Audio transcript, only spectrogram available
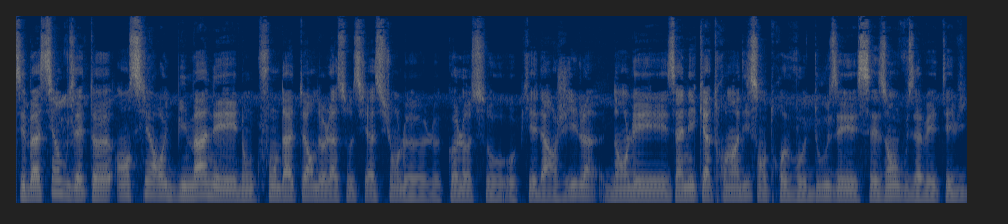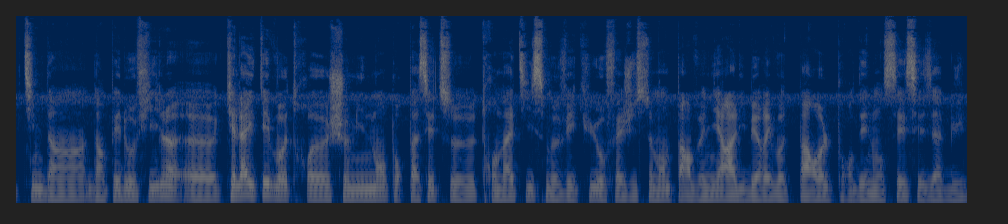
Sébastien, vous êtes euh, ancien rugbyman et donc fondateur de l'association le, Colosse au, pied d'argile. Dans les années 90, entre vos 12 et 16 ans, vous avez été victime d'un pédophile. Euh, quel a été votre euh, cheminement pour passer de ce traumatisme vécu au fait justement de parvenir à libérer votre parole pour dénoncer ces abus?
